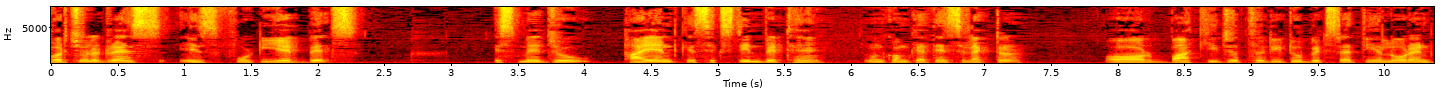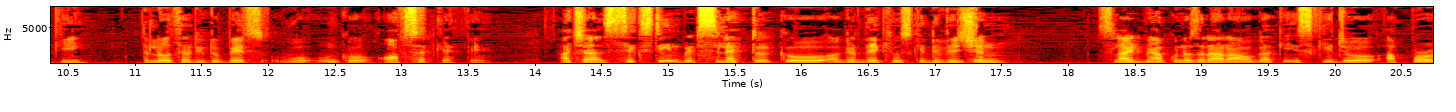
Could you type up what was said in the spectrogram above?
virtual address is forty eight bits اس میں جو ہائی اینڈ کے سکسٹین بٹ ہیں، ان کو ہم کہتے ہیں سلیکٹر اور باقی جو تھرٹی ٹو بٹس رہتی ہیں لوور اینڈ کی the low thirty two bits وہ ان کو آف سیٹ کہتے ہیں۔ اچھا سکسٹین بٹ سلیکٹر کو اگر دیکھیں، اس کی ڈویژن سلائڈ میں آپ کو نظر آ رہا ہوگا کہ اس کی جو اپر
